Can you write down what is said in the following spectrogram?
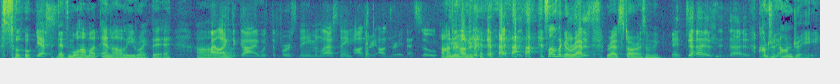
So Yes. that's Muhammad and Ali right there. Um, I like the guy with the first name and last name, Andre Andre. That's so. Andre Andre. Sounds like a rap just- rap star or something. It does. It does. Andre Andre.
